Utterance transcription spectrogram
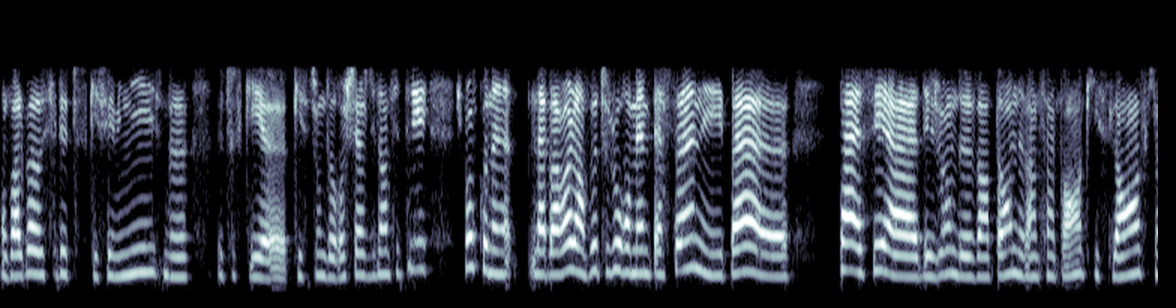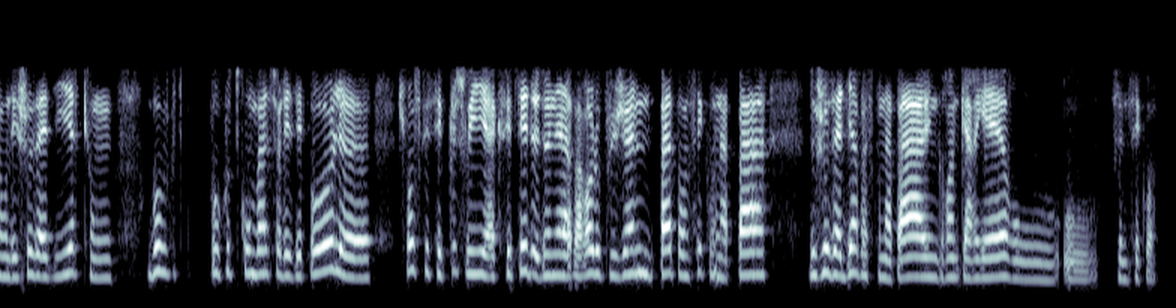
On parle pas aussi de tout ce qui est féminisme, de tout ce qui est question de recherche d'identité. Je pense qu'on a la parole un peu toujours aux mêmes personnes et pas pas assez à des gens de 20 ans, de 25 ans qui se lancent, qui ont des choses à dire, qui ont beaucoup, de combats sur les épaules. Euh, je pense que c'est plus, oui, accepter de donner la parole aux plus jeunes, pas penser qu'on n'a pas de choses à dire parce qu'on n'a pas une grande carrière ou, je ne sais quoi.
